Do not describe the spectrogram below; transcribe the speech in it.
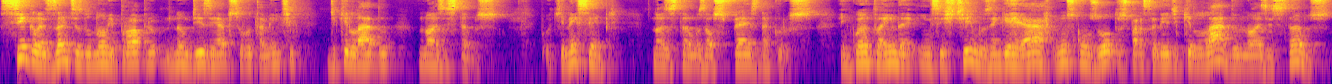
siglas antes do nome próprio não dizem absolutamente de que lado nós estamos, porque nem sempre nós estamos aos pés da cruz. Enquanto ainda insistimos em guerrear uns com os outros para saber de que lado nós estamos,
